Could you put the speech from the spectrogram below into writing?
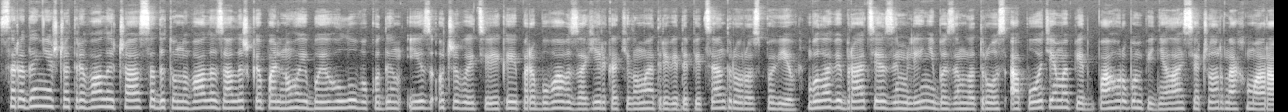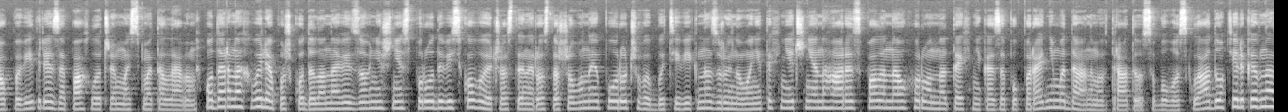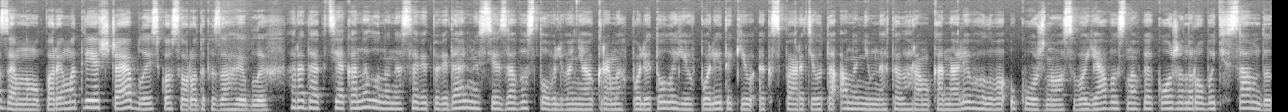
Всередині ще тривалий час детонували залишки пального і боєголовок. Один із очевидців, який перебував за кілька кілометрів від епіцентру, розповів: була вібрація землі, ніби землетрус. А потім під пагорбом піднялася чорна хмара. В повітрі запахло чимось металевим. Ударна хвиля пошкодила навіть зовнішні споруди військової частини, розташованої поруч, вибиті вікна, зруйновані технічні ангари, спалена охоронна техніка. За попередніми даними втрати особового складу. Тільки в наземному периметрі ще близько 40 загиблих. Редакція каналу не несе відповідальності за висловлювання окремих політологів, політиків, експертів та анонімних телеграм-каналів. Голова у кожного своя висновки кожен робить сам. До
